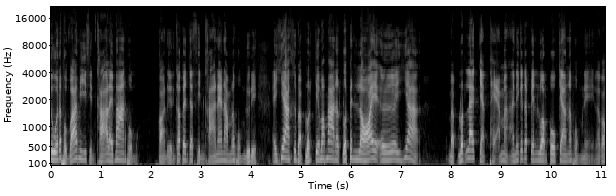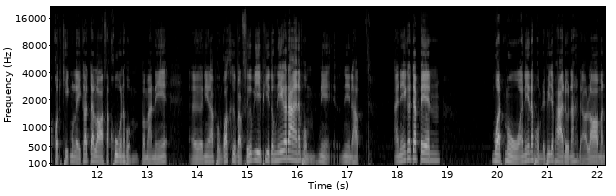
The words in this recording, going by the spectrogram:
ดูนะผมว่ามีสินค้าอะไรบ้างผม ก่อนอื่นก็เป็นจะสินค้าแนะนำนะผมดูดิไอ้เฮียคือแบบลดเยอะมากๆนะลดเป็นร้อยเออเฮียแบบลดแรกแจกแถมอะอันนี้ก็จะเป็นรวมโปรแกรมนะผมเนี่ยแล้วก็กดคลิกมาเลยก็จะรอสักครู่นะผมประมาณนี้เออนี่นะผมก็คือแบบซื้อ VIP ตรงนี้ก็ได้นะผมนี่นี่นะครับ อันนี้ก็จะเป็นหมวดหมู่อันนี้นะผมเดี๋ยวพี่จะพาดูนะเดี๋ยวรอมัน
